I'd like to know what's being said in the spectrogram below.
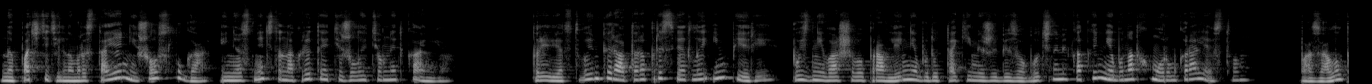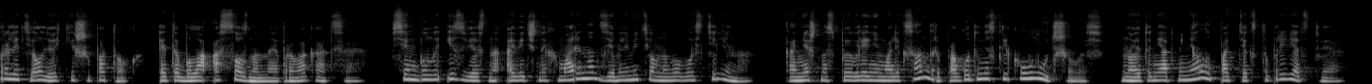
на почтительном расстоянии шел слуга и нес нечто накрытое тяжелой темной тканью. Приветствую императора Пресветлой Империи. Пусть дни вашего правления будут такими же безоблачными, как и небо над хмурым королевством. По залу пролетел легкий шепоток. Это была осознанная провокация. Всем было известно о вечной хмаре над землями темного властелина. Конечно, с появлением Александра погода несколько улучшилась, но это не отменяло подтекста приветствия.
